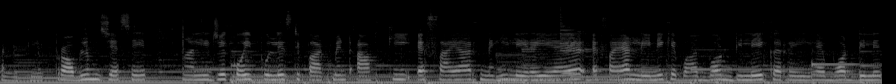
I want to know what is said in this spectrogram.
करने के लिए। प्रॉब्लम्स जैसे, मान लीजिए कोई पुलिस डिपार्टमेंट आपकी एफआईआर नहीं ले रही है एफआईआर लेने के बाद बहुत डिले कर रही है, बहुत डिले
